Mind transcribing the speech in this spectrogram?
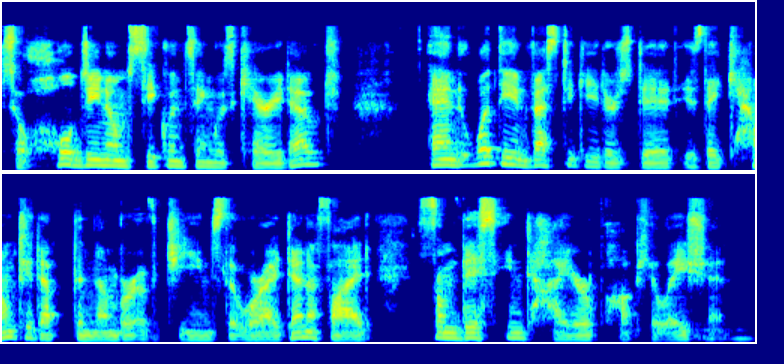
So whole genome sequencing was carried out, and what the investigators did is they counted up the number of genes that were identified from this entire population.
